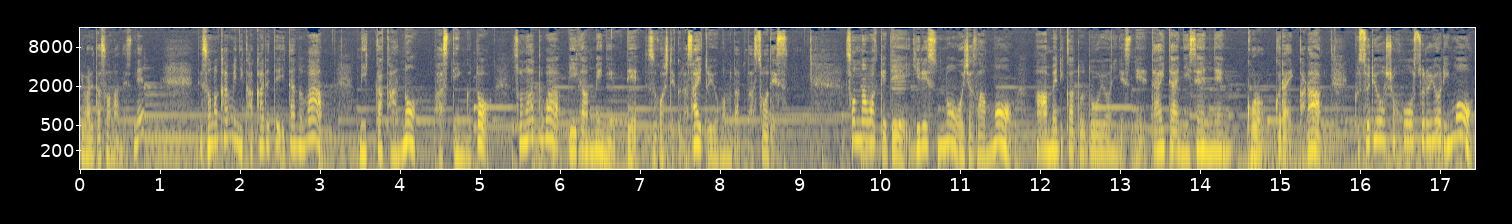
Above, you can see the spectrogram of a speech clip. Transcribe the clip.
言われたそうなんですね。でその紙に書かれていたのは3日間のファスティングとその後はヴィーガンメニューで過ごしてくださいというものだったそうです。そんなわけでイギリスのお医者さんも、まあ、アメリカと同様にですね大体2000年頃ぐらいから薬を処方するよりも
